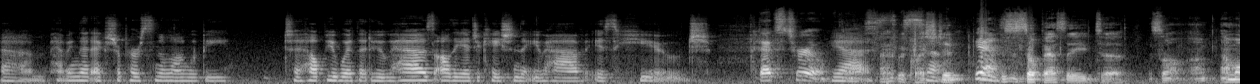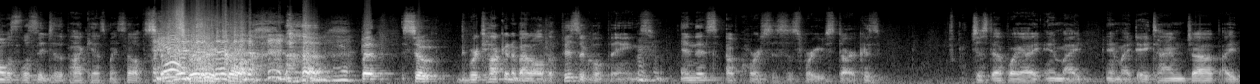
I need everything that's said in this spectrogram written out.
um, having that extra person along would be to help you with it who has all the education that you have is huge That's true. yes I have a So- question. Yeah. This is so fascinating to. So I'm, I'm almost listening to the podcast myself. So Yeah. it's really cool. but so we're talking about all the physical things, Mm-hmm. and this, of course, this is where you start because. Just FYI, in my in my daytime job, I,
